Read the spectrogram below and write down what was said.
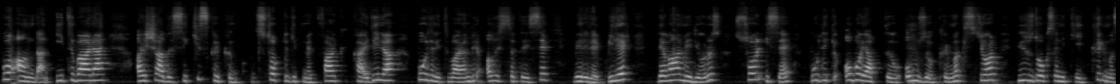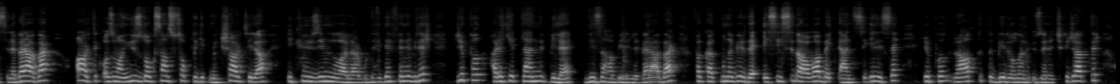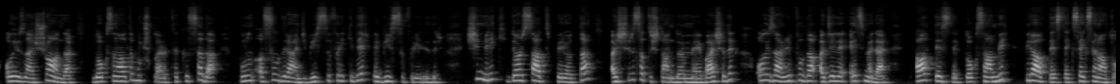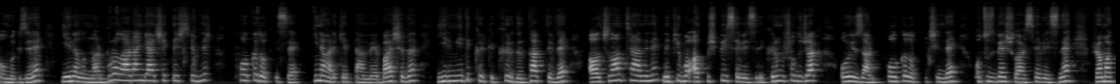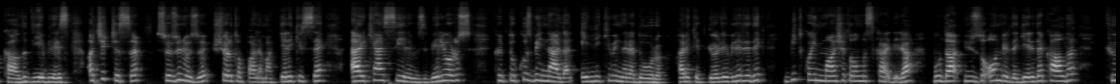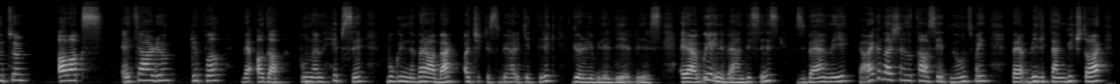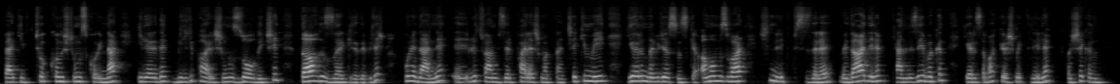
bu andan itibaren aşağıda 8.40'ın stoplu gitmek farkı kaydıyla buradan itibaren bir alış stratejisi verilebilir. Devam ediyoruz. Sol ise buradaki obo yaptığı omuzu kırmak istiyor. 192'yi kırmasıyla beraber artık o zaman 190 stopla gitmek şartıyla 220 dolarlar burada hedeflenebilir. Ripple hareketlendi bile Visa haberiyle beraber. Fakat buna bir de SEC dava beklentisi gelirse Ripple rahatlıkla 1 doların üzerine çıkacaktır. O yüzden şu anda 96.5'lara takılsa da bunun asıl direnci 1.02'dir ve 1.07'dir. Şimdilik 4 saatlik periyotta aşırı satıştan dönmeye başladık. O yüzden Ripple'da acele etmeden alt destek 91, bir alt destek 86 olmak üzere yeni alımlar buralardan gerçekleştirebilir. Polkadot ise yine hareketlenmeye başladı. 27.40'ı kırdığı takdirde alçalan trendini ve Fibo 61 seviyesini kırmış olacak. O yüzden Polkadot içinde 35 dolar seviyesine ramak kaldı diyebiliriz. Açıkçası sözün özü şöyle toparlamak gerekirse erken sinyalimizi veriyoruz. 49 binlerden 52 binlere doğru hareket görülebilir dedik. Bitcoin manşet olması kaydıyla burada %11'de geride kaldı. Qtum, AVAX, Ethereum, Ripple ve ADA bunların hepsi bugünle beraber açıkçası bir hareketlilik görebilir diyebiliriz. Eğer bu yayını beğendiyseniz bizi beğenmeyi ve arkadaşlarınıza tavsiye etmeyi unutmayın. Birlikten güç doğar. Belki çok konuştuğumuz coinler ileride bilgi paylaşımı hızlı olduğu için daha hızlı hareket edebilir. Bu nedenle e, lütfen bizleri paylaşmaktan çekinmeyin. Yarın da biliyorsunuz ki amamız var. Şimdilik sizlere veda edelim. Kendinize iyi bakın. Yarın sabah görüşmek dileğiyle. Hoşçakalın.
